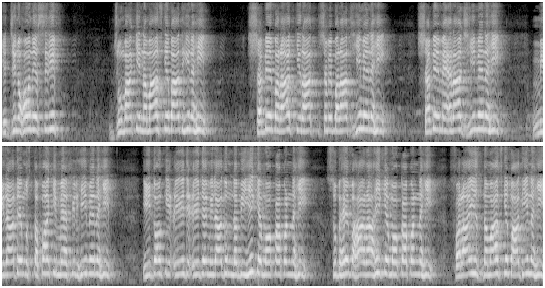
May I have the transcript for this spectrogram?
कि जिन्होंने सिर्फ़ जुमा की नमाज़ के बाद ही नहीं, शब बारात की रात, शब बारात ही में नहीं, शब महराज ही में नहीं, मिलाद मुस्तफ़ा की महफिल ही में नहीं, ईदों की ईद ईद मिलादुलनबी ही के मौका पर नहीं, सुबह बहाराही के मौका पर नहीं फराइज नमाज़ के बाद ही नहीं,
